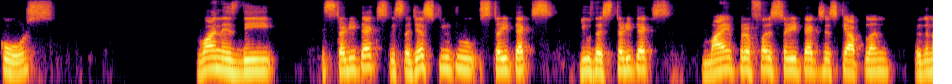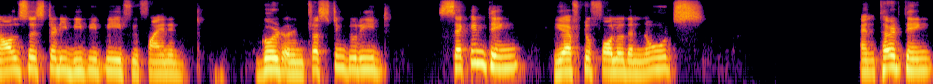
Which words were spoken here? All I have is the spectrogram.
course? One is the study text. We suggest you to study text, use the study text. My preferred study text is Kaplan. You can also study BPP if you find it good or interesting to read. Second thing, you have to follow the notes. And third thing,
